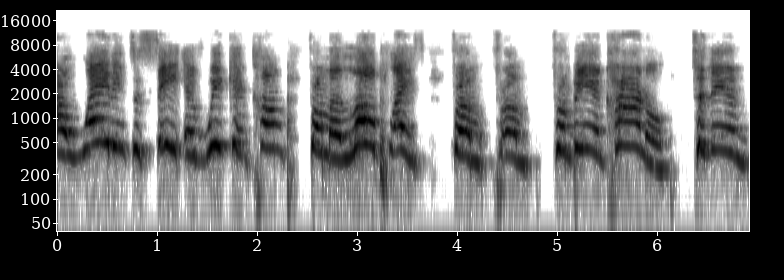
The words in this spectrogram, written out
are waiting to see if we can come from a low place, from from from being carnal to then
